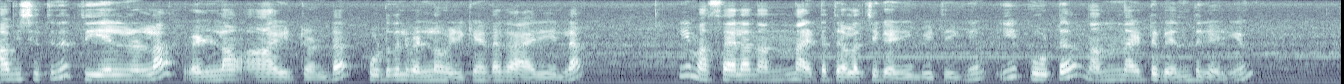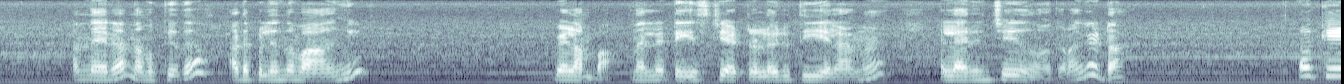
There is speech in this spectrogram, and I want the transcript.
ആവശ്യത്തിന് തീയലിനുള്ള വെള്ളം ആയിട്ടുണ്ട്. കൂടുതൽ വെള്ളം ഒഴിക്കേണ്ട കാര്യമില്ല. ഈ മസാല നന്നായിട്ട് തിളച്ച് കഴിയുമ്പോഴത്തേക്കും ഈ കൂട്ട് നന്നായിട്ട് വെന്ത് കഴിയും. അന്നേരം നമുക്കിത് അടുപ്പിൽ നിന്ന് വാങ്ങി വിളമ്പാം. നല്ല ടേസ്റ്റി ആയിട്ടുള്ള ഒരു തീയലാണ് എല്ലാവരും ചെയ്ത് നോക്കണം കേട്ടോ. ഓക്കേ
